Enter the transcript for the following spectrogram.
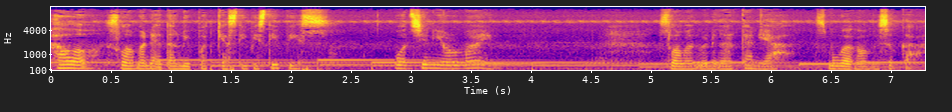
Halo, selamat datang di podcast tipis-tipis. What's in your mind? Selamat mendengarkan ya, semoga kamu suka.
